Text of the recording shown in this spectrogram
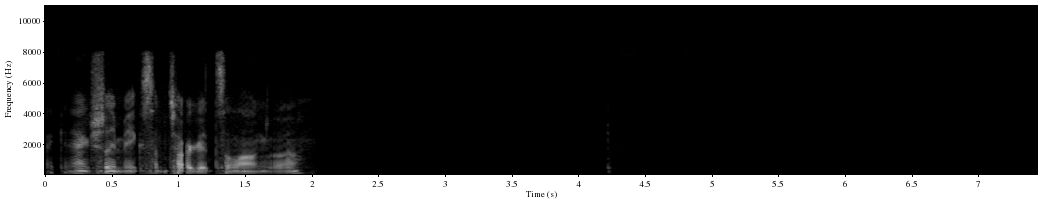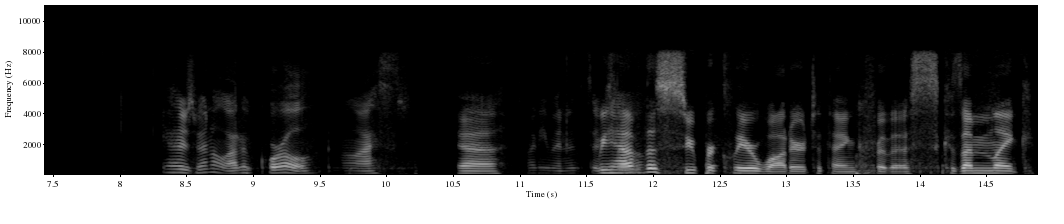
I can actually make some targets along the... yeah, there's been a lot of coral in the last Yeah. 20 minutes or We so. have the super clear water to thank for this, because I'm like,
